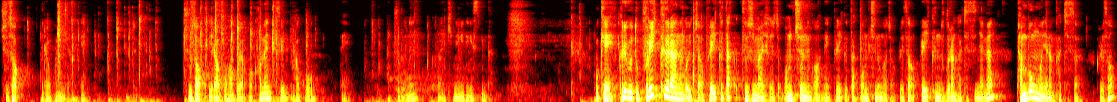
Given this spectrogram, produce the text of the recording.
주석이라고 합니다. 네. 주석이라고 하고요. 어, 커멘트라고 네, 부르는 그런 기능이 되겠습니다. 오케이. 그리고 또 브레이크라는 거 있죠. 브레이크 딱 드시면 아시겠죠? 멈추는 거. 네, 브레이크 딱 멈추는 거죠. 그래서 브레이크는 누구랑 같이 쓰냐면 반복문이랑 같이 써요. 그래서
